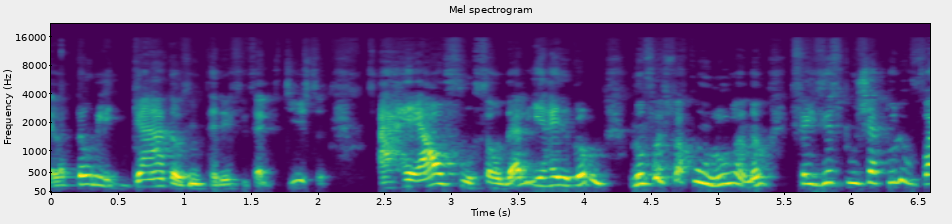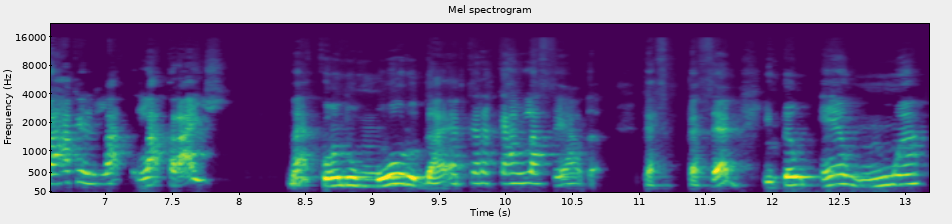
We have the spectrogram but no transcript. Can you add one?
ela é tão ligada aos interesses elitistas. A real função dela, e a Rede Globo não foi só com Lula, não. Fez isso com Getúlio Vargas lá, lá atrás. Né? Quando o Moro da época era Carlos Lacerda. Percebe? Então, é uma,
